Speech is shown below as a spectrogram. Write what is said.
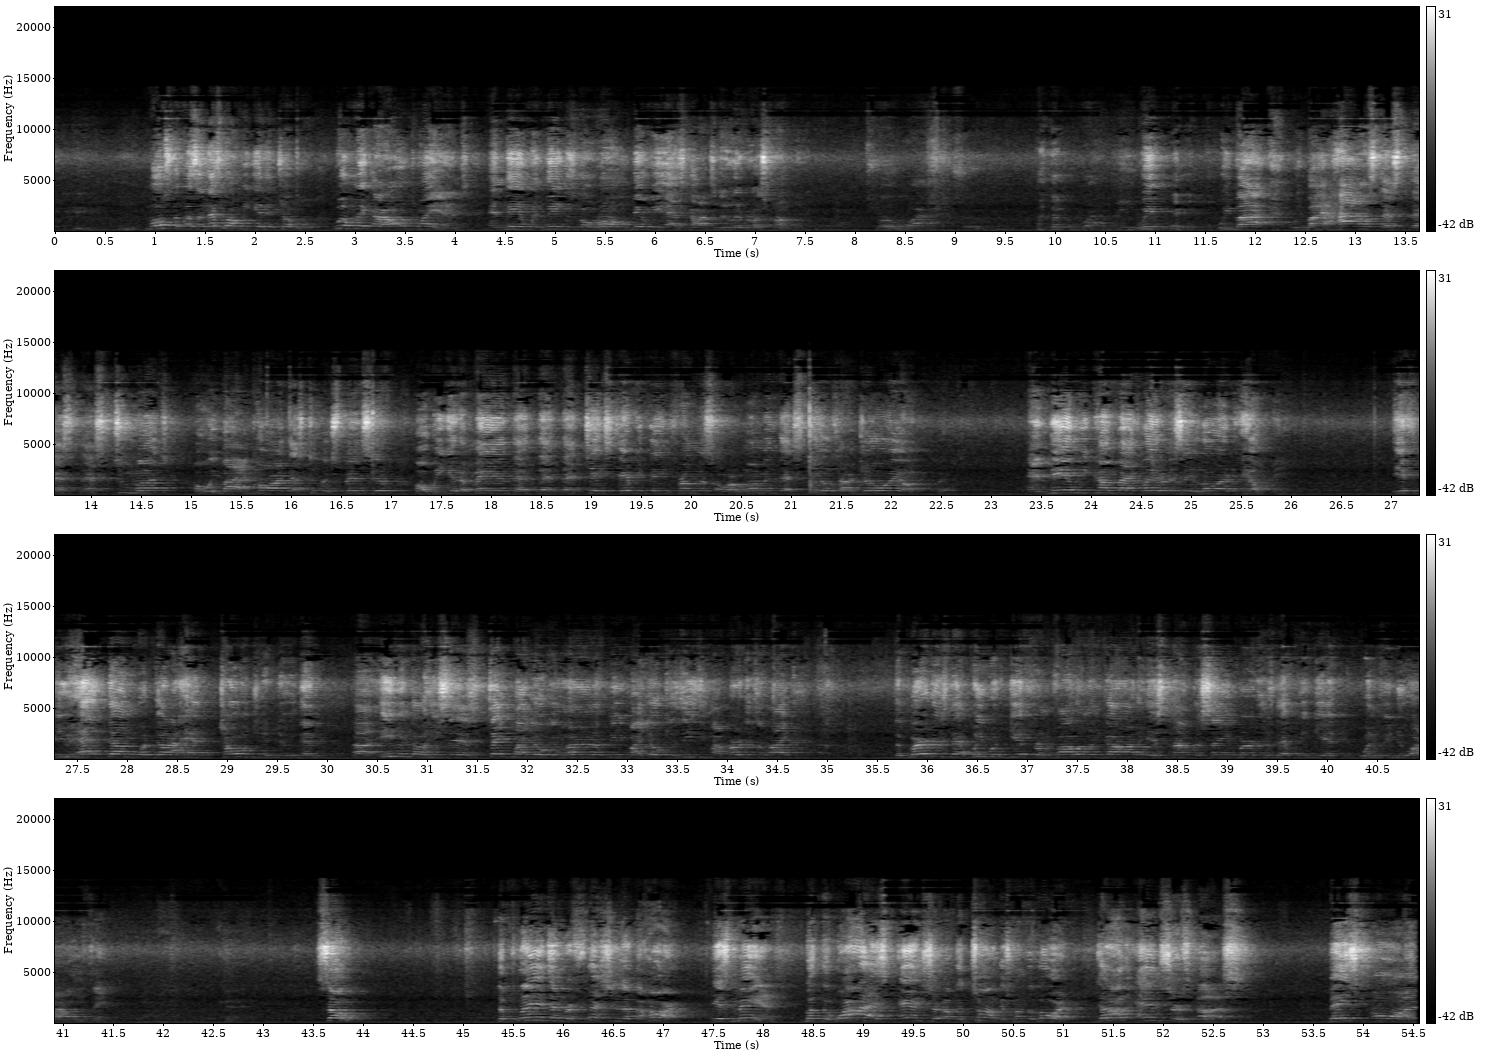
Most of us, and that's why we get in trouble, we'll make our own plans, and then when things go wrong, then we ask God to deliver us from them. Oh, why? Why me? We we buy we buy a house that's that's that's too much, or we buy a car that's too expensive, or we get a man that that, that takes everything from us, or a woman that steals our joy, or and then we come back later and say, Lord, help me. If you had done what God had told you to do, then uh, even though He says, "Take my yoke and learn of me," my yoke is easy, my burdens are light. The burdens that we would get from following God is not the same burdens that we get when we do our own thing. So, the plans and reflections of the heart is man, but the wise answer of the tongue is from the Lord. God answers us based on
